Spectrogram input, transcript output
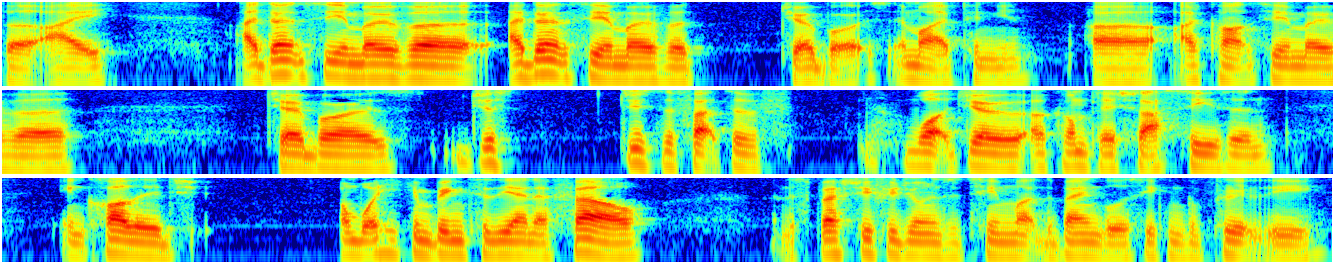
but I I don't see him over I don't see him over Joe Burrows in my opinion. Uh, I can't see him over Joe Burrows just due to the fact of what Joe accomplished last season in college and what he can bring to the NFL, and especially if he joins a team like the Bengals, he can completely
